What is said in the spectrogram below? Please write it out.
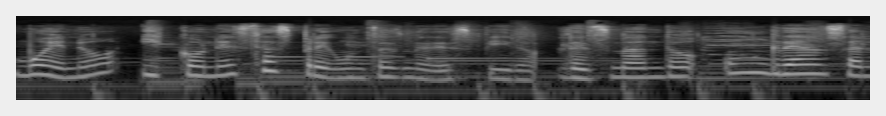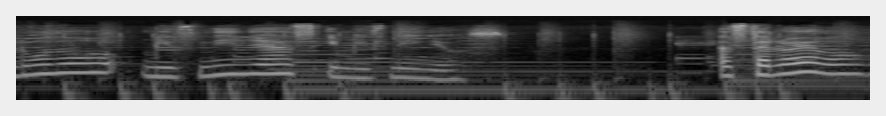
Bueno, y con estas preguntas me despido. Les mando un gran saludo, mis niñas y mis niños. Hasta luego.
